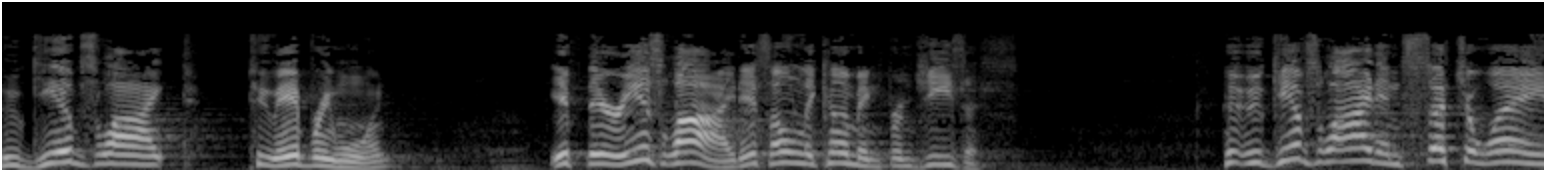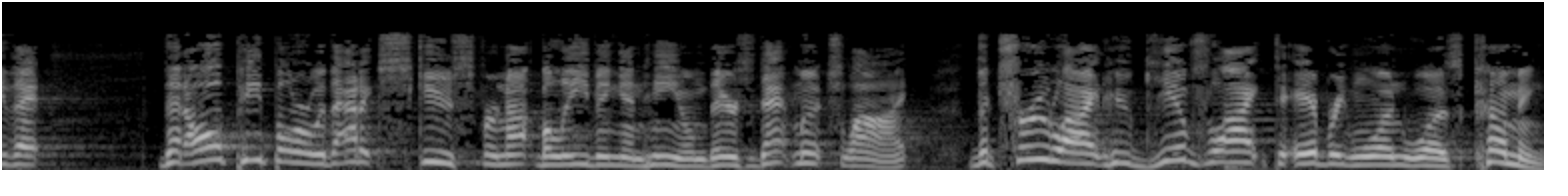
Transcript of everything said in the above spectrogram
who gives light to everyone, if there is light, it's only coming from Jesus. Who gives light in such a way that, that all people are without excuse for not believing in Him. There's that much light. The true light who gives light to everyone was coming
